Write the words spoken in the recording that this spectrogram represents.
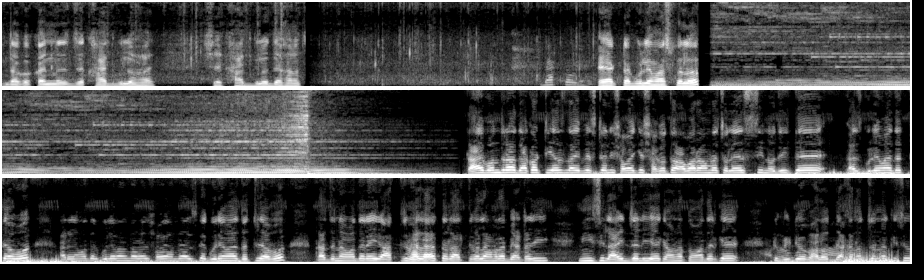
দেখো কান মাছের যে খাদগুলো হয় সেই খাদগুলো দেখানো একটা গুলে মাছ পেল। তাই বন্ধুরা দেখো টিএস লাইফ স্টাইল সবাইকে স্বাগত। আবারও আমরা চলে এসেছি নদীতে। আজ গুলে মাছ ধরতে যাব। আর আমাদের গুলে মাছ ধরার সবাই আমরা আজকে গুলে মাছ ধরতে যাব। তার জন্য আমাদের এই রাত্রিবেলা তো রাত্রিবেলা আমরা ব্যাটারি নিয়েছি লাইট জ্বালিয়ে। কেননা তোমাদেরকে একটু ভিডিও ভালো দেখানোর জন্য কিছু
